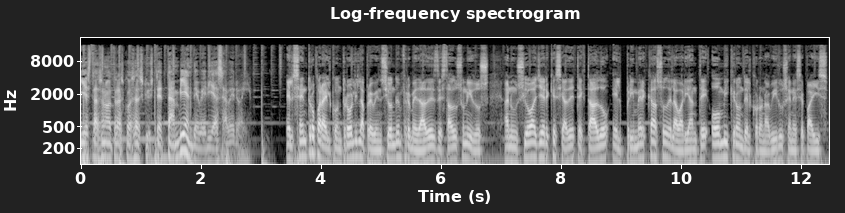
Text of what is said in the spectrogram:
Y estas son otras cosas que usted también debería saber hoy. El Centro para el Control y la Prevención de Enfermedades de Estados Unidos anunció ayer que se ha detectado el primer caso de la variante Omicron del coronavirus en ese país.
